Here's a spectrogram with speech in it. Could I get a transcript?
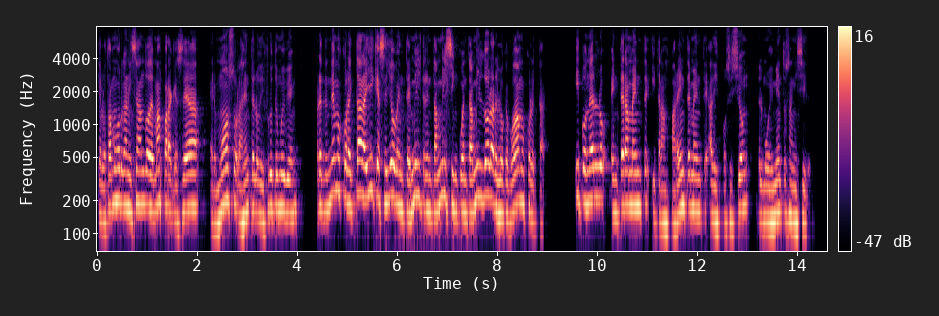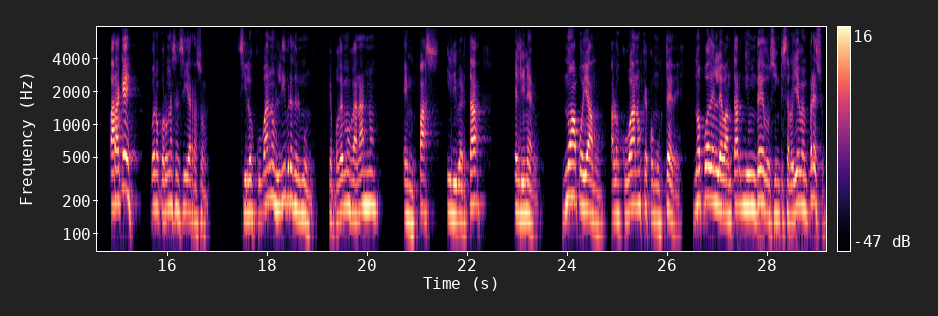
que lo estamos organizando además para que sea hermoso, la gente lo disfrute muy bien, pretendemos colectar allí, qué sé yo, 20 mil, 30 mil, 50 mil dólares, lo que podamos colectar y ponerlo enteramente y transparentemente a disposición del movimiento San Isidro. ¿Para qué? Bueno, por una sencilla razón. Si los cubanos libres del mundo, que podemos ganarnos en paz y libertad el dinero, no apoyamos a los cubanos que como ustedes no pueden levantar ni un dedo sin que se lo lleven preso,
